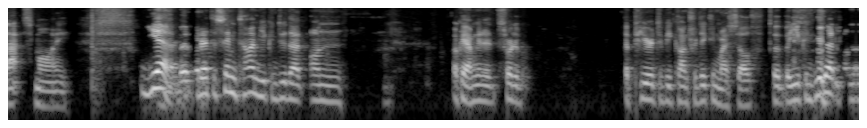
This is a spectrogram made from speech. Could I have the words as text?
That's my yeah, but but at the same time, you can do that on. Okay, I'm going to sort of appear to be contradicting myself, but but you can do that on,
